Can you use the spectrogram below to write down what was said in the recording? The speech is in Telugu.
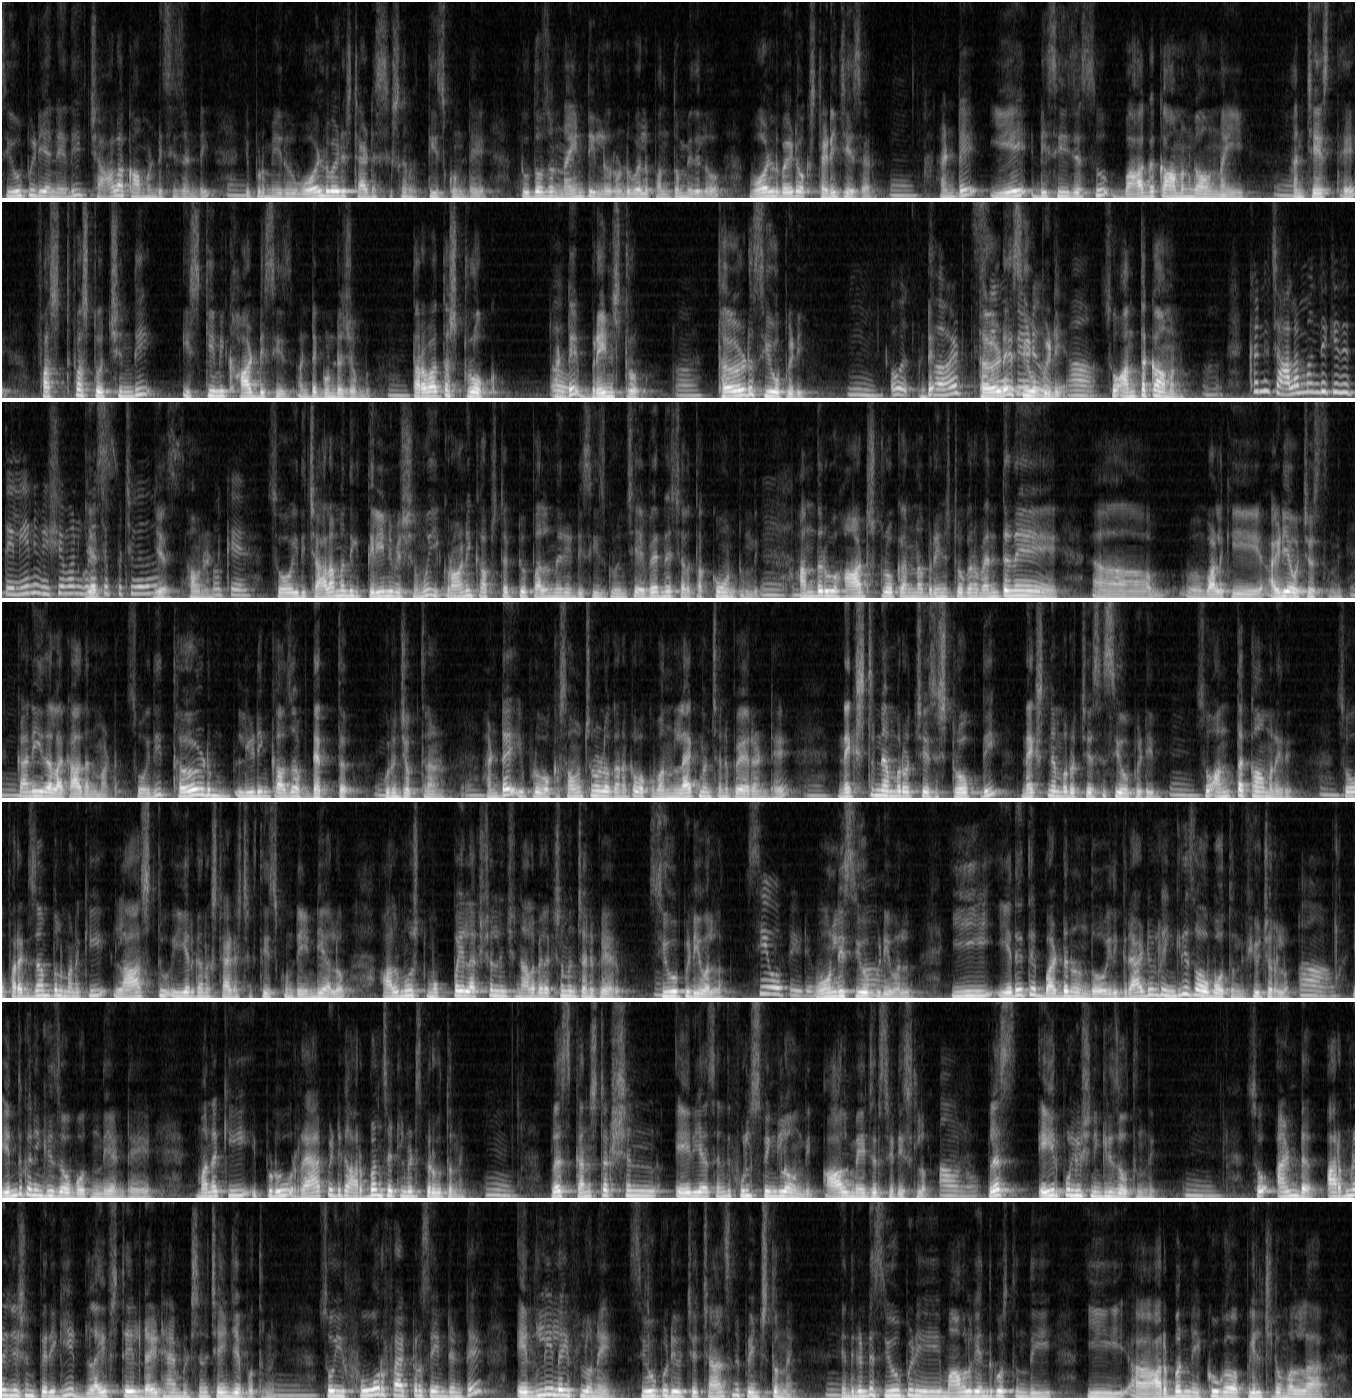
సిఓపిడి అనేది చాలా కామన్ డిసీజ్ అండి. ఇప్పుడు మీరు వరల్డ్ వైడ్ స్టాటిస్టిక్స్ కనుక తీసుకుంటే టూ థౌజండ్ నైన్టీన్లో రెండు వేల పంతొమ్మిదిలో వరల్డ్ వైడ్ ఒక స్టడీ చేశారు. అంటే ఏ డిసీజెస్ బాగా కామన్గా ఉన్నాయి అని చేస్తే ఫస్ట్ ఫస్ట్ వచ్చింది ఇస్కిమిక్ హార్ట్ డిసీజ్ అంటే గుండె జబ్బు. తర్వాత స్ట్రోక్ అంటే బ్రెయిన్ స్ట్రోక్ థర్డ్ సిఓపిడి అంటే థర్డ్ థర్డ్ సిఓపిడి సో అంత కామన్ కానీ చాలా మందికి ఇది తెలియని విషయం అని కూడా చెప్పొచ్చు కదా. ఎస్ అవునండి. ఓకే సో ఇది చాలా మందికి తెలియని విషయము. ఈ క్రానిక్ అబ్స్ట్రక్టివ్ పల్మరీ డిసీజ్ గురించి అవేర్నెస్ చాలా తక్కువ ఉంటుంది. అందరూ హార్ట్ స్ట్రోక్ అన్న బ్రెయిన్ స్ట్రోక్ అన్న వెంటనే వాళ్ళకి ఐడియా వచ్చేస్తుంది. కానీ ఇది అలా కాదనమాట. సో ఇది third leading cause of death గురించి చెప్తున్నాను. అంటే ఇప్పుడు ఒక సంవత్సరంలో కనుక ఒక వన్ ల్యాక్ మంది చనిపోయారంటే నెక్స్ట్ నెంబర్ వచ్చేసి స్ట్రోక్ది నెక్స్ట్ నెంబర్ వచ్చేసి సిఓపిడిది సో అంత కామన్ ఇది. సో ఫర్ ఎగ్జాంపుల్ మనకి లాస్ట్ ఇయర్ కనుక స్టాటిస్టిక్స్ తీసుకుంటే ఇండియాలో ఆల్మోస్ట్ ముప్పై లక్షల నుంచి నలభై లక్షల మంది చనిపోయారు సిఓపిడి వల్ల. సిఓపిడి ఓన్లీ సిఓపిడి వల్ల. ఈ ఏదైతే బర్డన్ ఉందో ఇది గ్రాడ్యువల్గా ఇంక్రీజ్ అవ్వబోతుంది ఫ్యూచర్లో ఎందుకని ఇంక్రీజ్ అవ్వబోతుంది అంటే మనకి ఇప్పుడు ర్యాపిడ్గా అర్బన్ సెటిల్మెంట్స్ పెరుగుతున్నాయి. ప్లస్ కన్స్ట్రక్షన్ ఏరియాస్ అనేది ఫుల్ స్వింగ్లో ఉంది ఆల్ మేజర్ సిటీస్లో ప్లస్ ఎయిర్ పొల్యూషన్ ఇంక్రీజ్ అవుతుంది. సో అండ్ అర్బనైజేషన్ పెరిగి లైఫ్ స్టైల్ డైట్ హ్యాబిట్స్ అని చేంజ్ అయిపోతున్నాయి. సో ఈ ఫోర్ ఫ్యాక్టర్స్ ఏంటంటే ఎర్లీ లైఫ్లోనే సిఓపిడి వచ్చే ఛాన్స్ని పెంచుతున్నాయి. ఎందుకంటే సిఓపిడి మామూలుగా ఎందుకు వస్తుంది? ఈ అర్బన్ ఎక్కువగా పీల్చడం వల్ల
